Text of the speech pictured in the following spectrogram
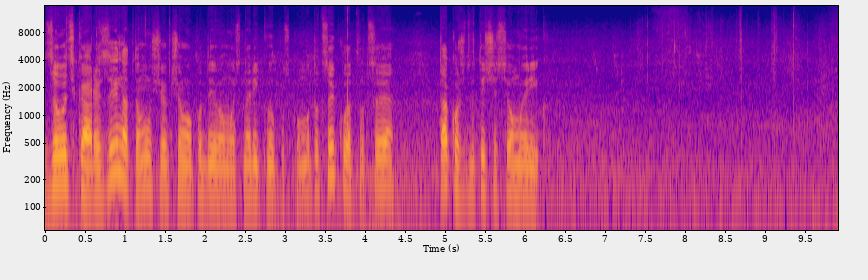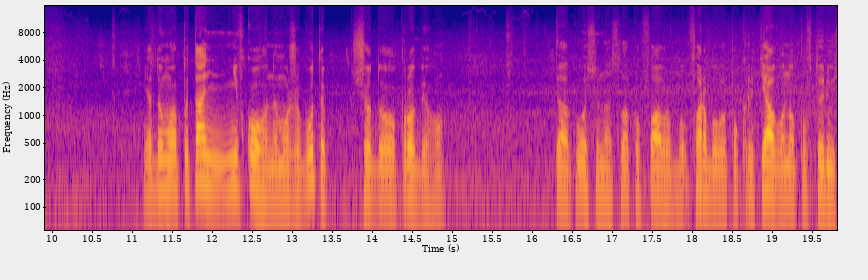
заводська резина, тому що якщо ми подивимось на рік випуску мотоцикла, то це також 2007 рік. Я думаю, питань ні в кого не може бути щодо пробігу. Так, ось у нас лакофарбове покриття, воно, повторюсь,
